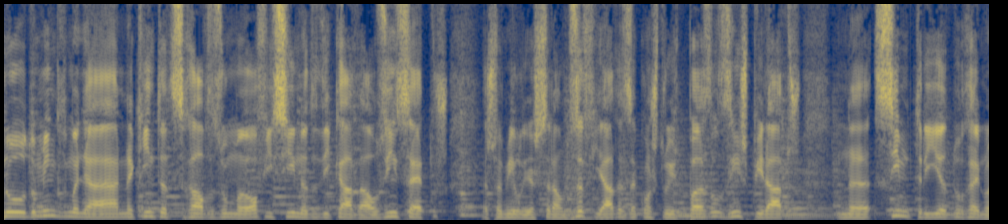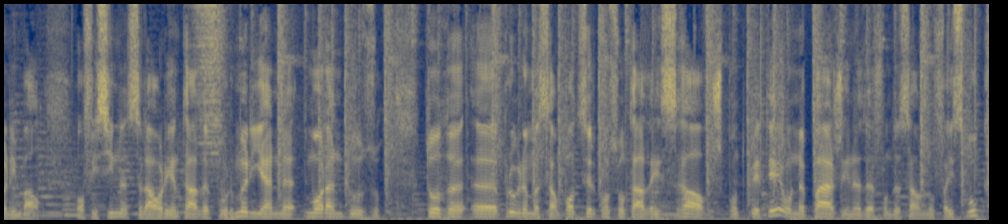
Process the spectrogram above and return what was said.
No domingo de manhã na Quinta de Serralves uma oficina dedicada aos insetos. As famílias serão desafiadas a construir puzzles inspirados na simetria do reino animal. A oficina será orientada por Mariana Moranduso. Toda a programação pode ser consultada em serralves.pt ou na página da Fundação no Facebook.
